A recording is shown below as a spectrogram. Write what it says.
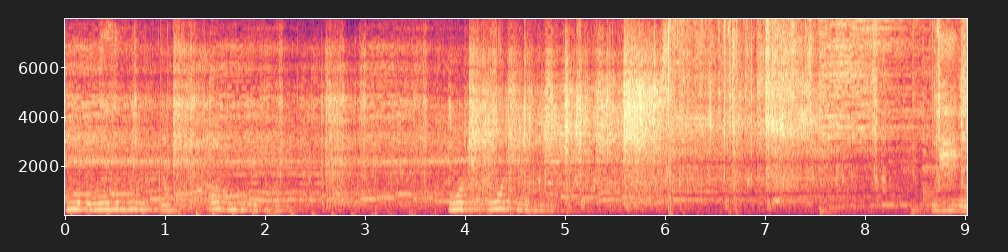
Нет, они уже близко. Очень близко. Очень, очень близко. Убил.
